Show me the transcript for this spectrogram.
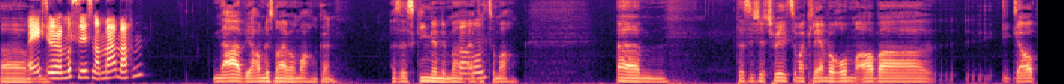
Ähm, Echt? Oder musst du das nochmal machen? Na, wir haben das nur einmal machen können. Also es ging dann nicht mehr Warum? einfach zu machen. Ähm, das ist jetzt schwierig zu erklären, warum, aber ich glaube,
